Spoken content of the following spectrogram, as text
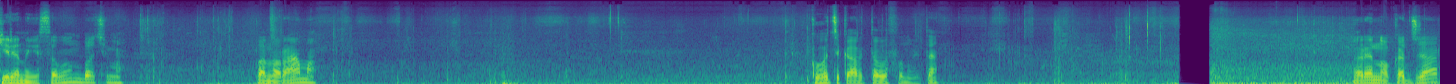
Шкіряний салон бачимо. Панорама. Кого цікавить, телефонуйте. Рено Каджар.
